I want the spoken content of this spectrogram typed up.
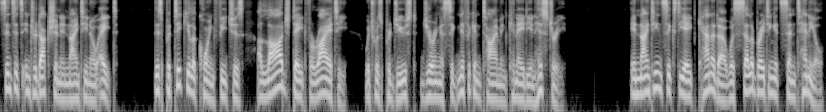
since its introduction in 1908. This particular coin features a large date variety, which was produced during a significant time in Canadian history. In 1968, Canada was celebrating its centennial,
